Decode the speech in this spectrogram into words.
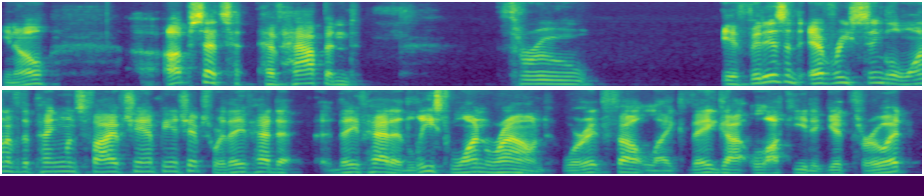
You know, uh, upsets have happened through if it isn't every single one of the Penguins five championships where they've had to they've had at least one round where it felt like they got lucky to get through it.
